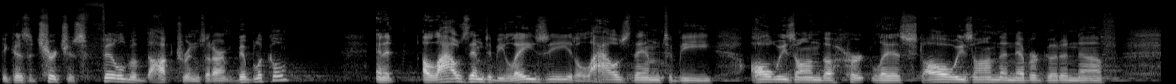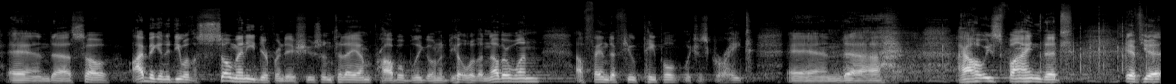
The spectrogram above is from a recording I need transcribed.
because the church is filled with doctrines that aren't biblical and it allows them to be lazy. It allows them to be always on the hurt list, always on the never good enough. And uh, so I begin to deal with so many different issues, and today I'm probably going to deal with another one, offend a few people, which is great. And uh, I always find that if you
